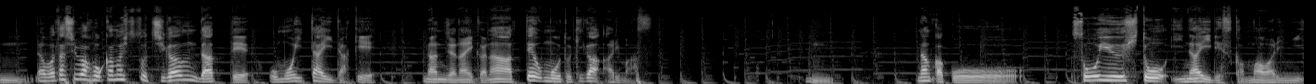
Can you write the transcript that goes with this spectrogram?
うん、だ私は他の人と違うんだって思いたいだけなんじゃないかなって思う時があります。うん、なんかこうそういう人いないですか周りに。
